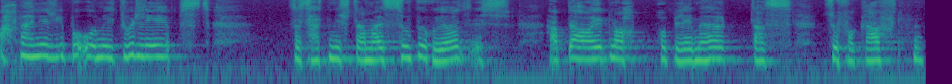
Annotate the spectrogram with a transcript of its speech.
ach meine liebe Omi, du lebst. Das hat mich damals so berührt. Ich habe da heute noch Probleme, das zu verkraften,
